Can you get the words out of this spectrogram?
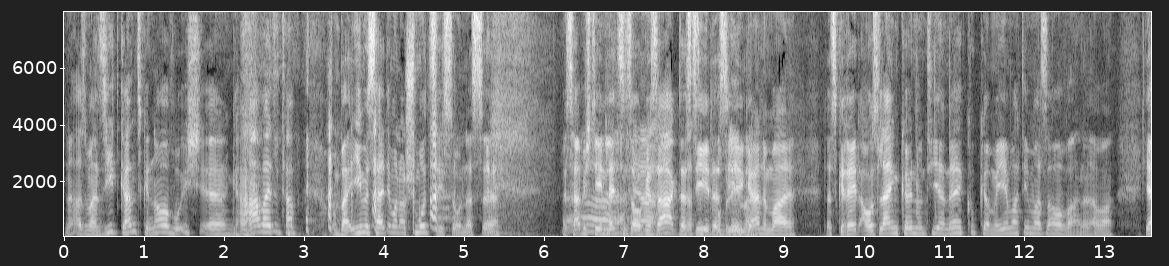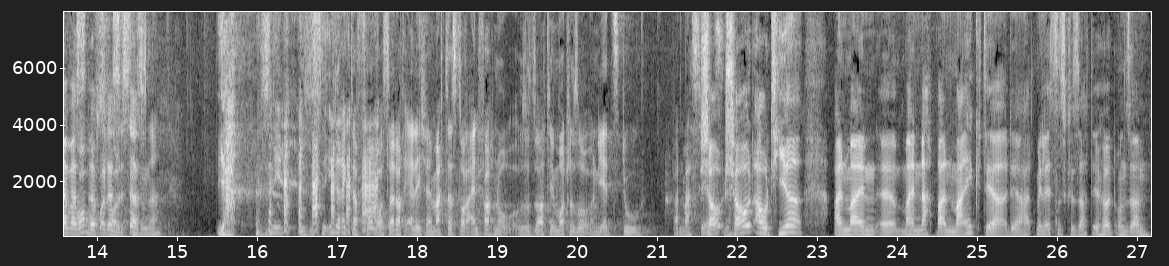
Ne, also man sieht ganz genau, wo ich äh, gearbeitet habe. und bei ihm ist halt immer noch schmutzig so. Und das, äh, das habe ich denen letztens auch ja, gesagt, dass das die, dass die gerne mal das Gerät ausleihen können und hier, ne, guck mal, hier macht ihr mal sauber. Ne? Aber ja, was aber das ist das, ne? Ja. Das ist, ein, das ist ein indirekter Vorwurf, sei doch ehrlich. Man macht das doch einfach nur so nach dem Motto so, und jetzt du. Was machst du jetzt? Schau, ne? Shoutout hier an meinen, äh, meinen Nachbarn Mike, der, der hat mir letztens gesagt, der hört unseren,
